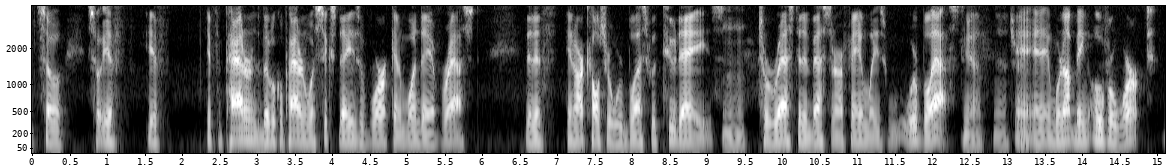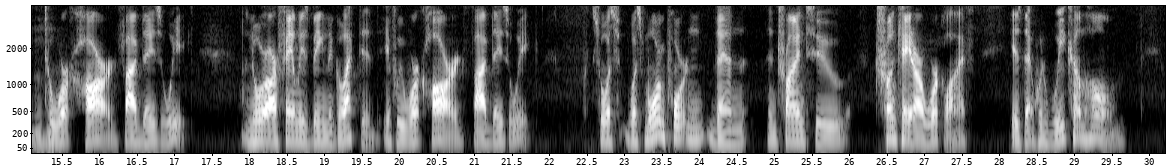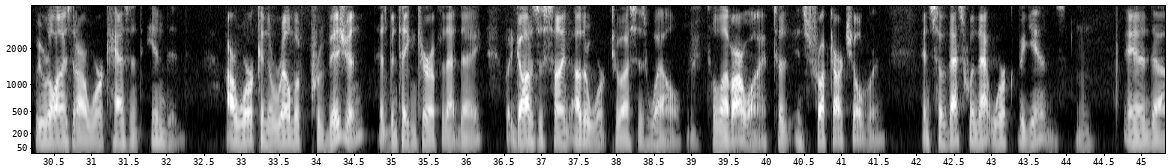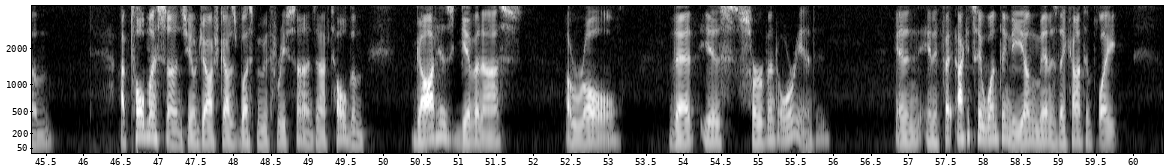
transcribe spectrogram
So, so if if if the pattern, the biblical pattern, was six days of work and one day of rest, then if in our culture we're blessed with two days mm-hmm. to rest and invest in our families, we're blessed Yeah, yeah, true. and, and we're not being overworked to mm-hmm. work hard five days a week, nor are our families being neglected if we work hard five days a week. So what's what's more important than than trying to truncate our work life is that when we come home, we realize that our work hasn't ended. Our work in the realm of provision has been taken care of for that day, but God has assigned other work to us as well hmm. to love our wife, to instruct our children. And so that's when that work begins. Hmm. And um, I've told my sons, you know, Josh, God has blessed me with three sons, and I've told them, God has given us a role that is servant oriented. And, and if I, I could say one thing to young men as they contemplate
